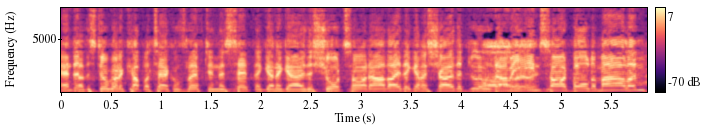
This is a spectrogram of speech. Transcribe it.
And uh, they've still got a couple of tackles left in the set. They're going to go the short side, are they? They're going to show the little Oh, dummy inside ball to Marlin,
